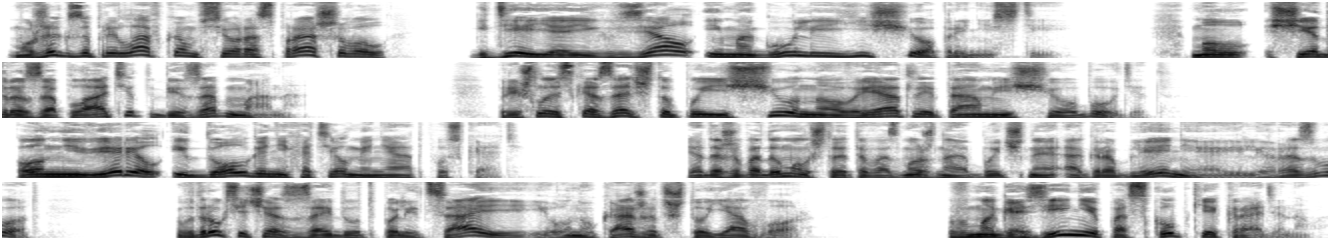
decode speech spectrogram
мужик за прилавком все расспрашивал, где я их взял и могу ли еще принести. Мол, щедро заплатит без обмана. Пришлось сказать, что поищу, но вряд ли там еще будет. Он не верил и долго не хотел меня отпускать. Я даже подумал, что это, возможно, обычное ограбление или развод. Вдруг сейчас зайдут полицаи, и он укажет, что я вор. В магазине по скупке краденого.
